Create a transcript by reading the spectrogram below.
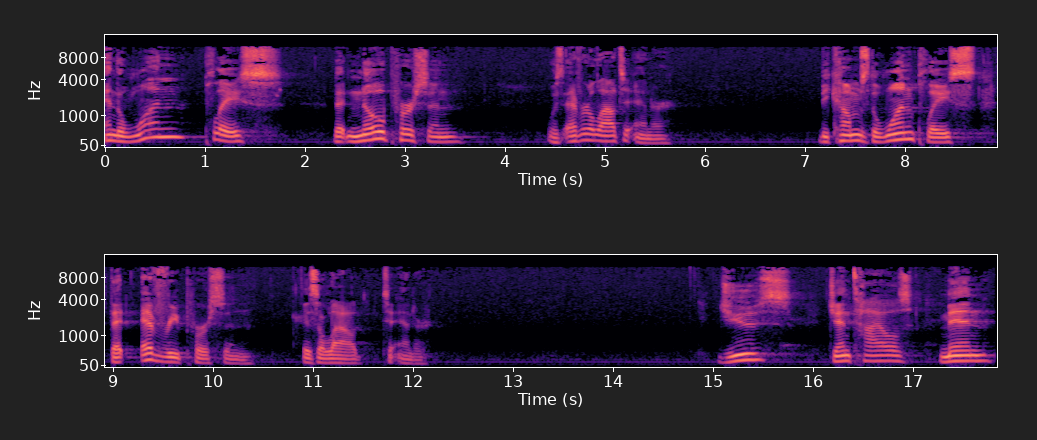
And the one place that no person was ever allowed to enter becomes the one place that every person is allowed to enter. Jews, Gentiles, men,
